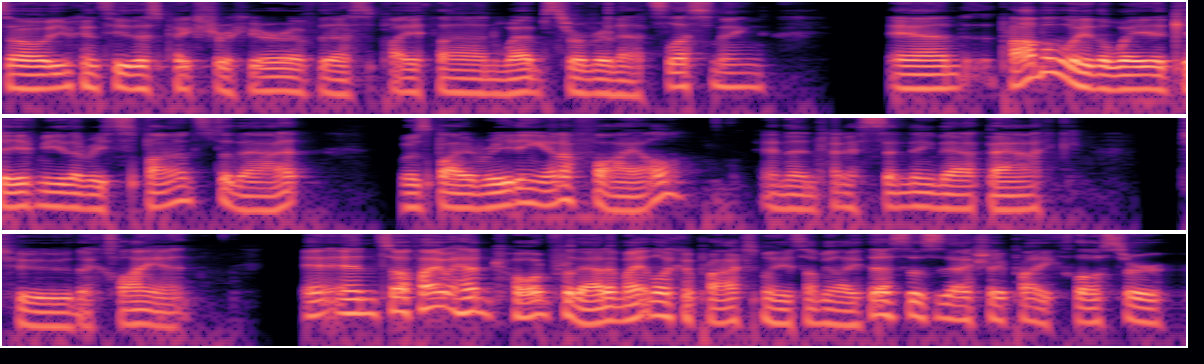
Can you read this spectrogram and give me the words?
so you can see this picture here of this Python web server that's listening. And probably the way it gave me the response to that was by reading in a file and then kind of sending that back to the client. And, so if I had code for that, it might look approximately something like this. This is actually probably closer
